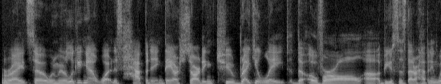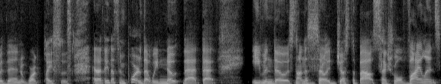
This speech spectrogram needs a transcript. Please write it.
Right. So when we were looking at what is happening, they are starting to regulate the overall uh, abuses that are happening within workplaces. And I think that's important that we note that that even though it's not necessarily just about sexual violence,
